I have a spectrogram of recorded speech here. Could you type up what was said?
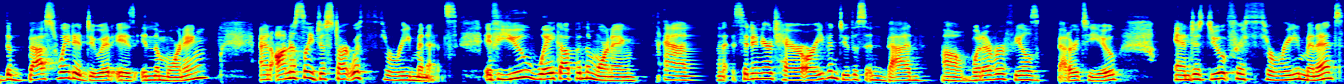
the best way to do it is in the morning. And honestly, just start with three minutes. If you wake up in the morning and sit in your chair or even do this in bed, um, whatever feels better to you, and just do it for three minutes,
